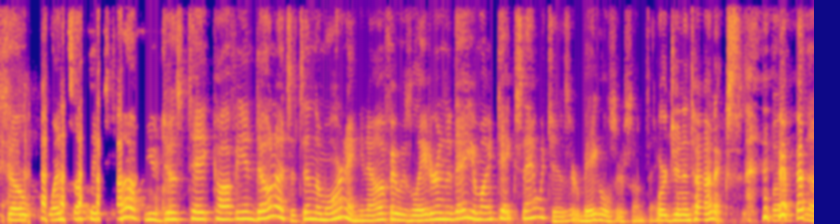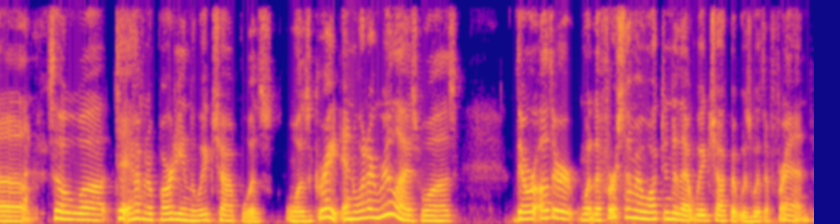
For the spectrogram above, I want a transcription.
So when something's tough, you just take coffee and donuts. It's in the morning. You know, if it was later in the day, you might take sandwiches or bagels or something, or gin and tonics. but uh, so uh, t- having a party in the wig shop was was great. And what I realized was there were other when the first time i walked into that wig shop it was with a friend.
